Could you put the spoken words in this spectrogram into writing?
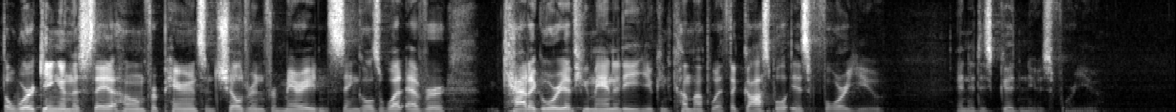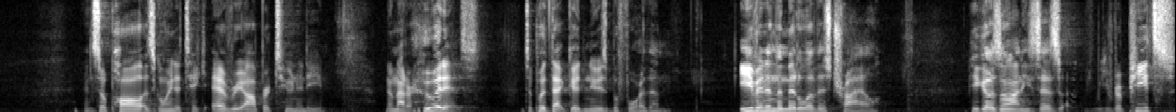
the working and the stay at home, for parents and children, for married and singles, whatever category of humanity you can come up with, the gospel is for you, and it is good news for you. And so Paul is going to take every opportunity, no matter who it is, to put that good news before them even in the middle of his trial. He goes on, he says, he repeats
